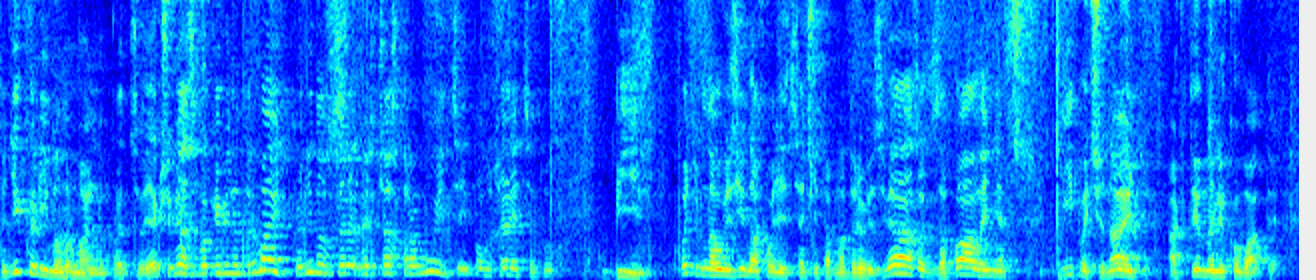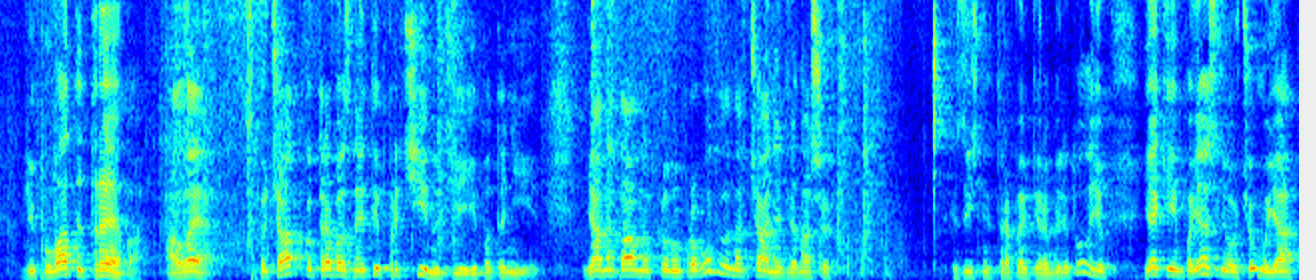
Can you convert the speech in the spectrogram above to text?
Тоді коліно нормально працює. Якщо м'язи бокові не тримають, коліно весь час травмується і виходить тут біль. Потім на УЗІ знаходять всякі там надриви зв'язок, запалення і починають активно лікувати. Лікувати треба, але спочатку треба знайти причину цієї гіпотонії. Я недавно, коли ми проводили навчання для наших фізичних терапевтів реабілітологів, як я їм пояснював, в чому я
